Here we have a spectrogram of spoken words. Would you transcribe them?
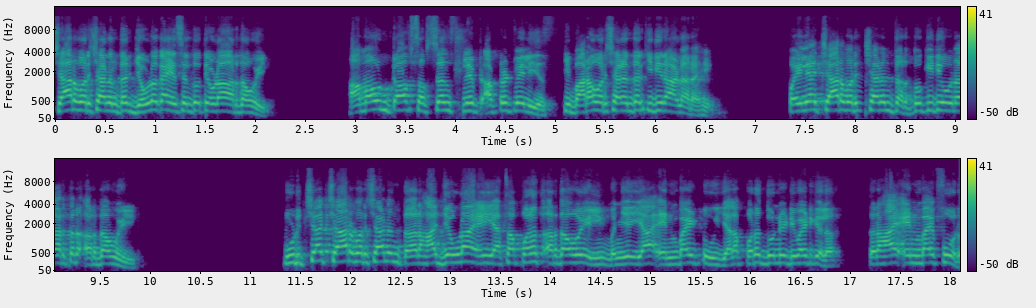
चार वर्षानंतर जेवढं काय असेल तो तेवढा अर्धा होईल. Amount of substance left after twelve years की बारा वर्षानंतर किती राहणार आहे? पहिल्या चार वर्षानंतर तो किती होणार तर अर्धा होईल. पुढच्या चार वर्षानंतर हा जेवढा आहे याचा परत अर्धा होईल म्हणजे या एन बाय टू याला परत दोन्ही डिवाइड केलं तर हा एन बाय फोर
